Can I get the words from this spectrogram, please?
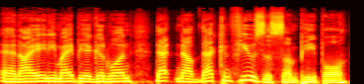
and I-80 might be a good one. That now that confuses some people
